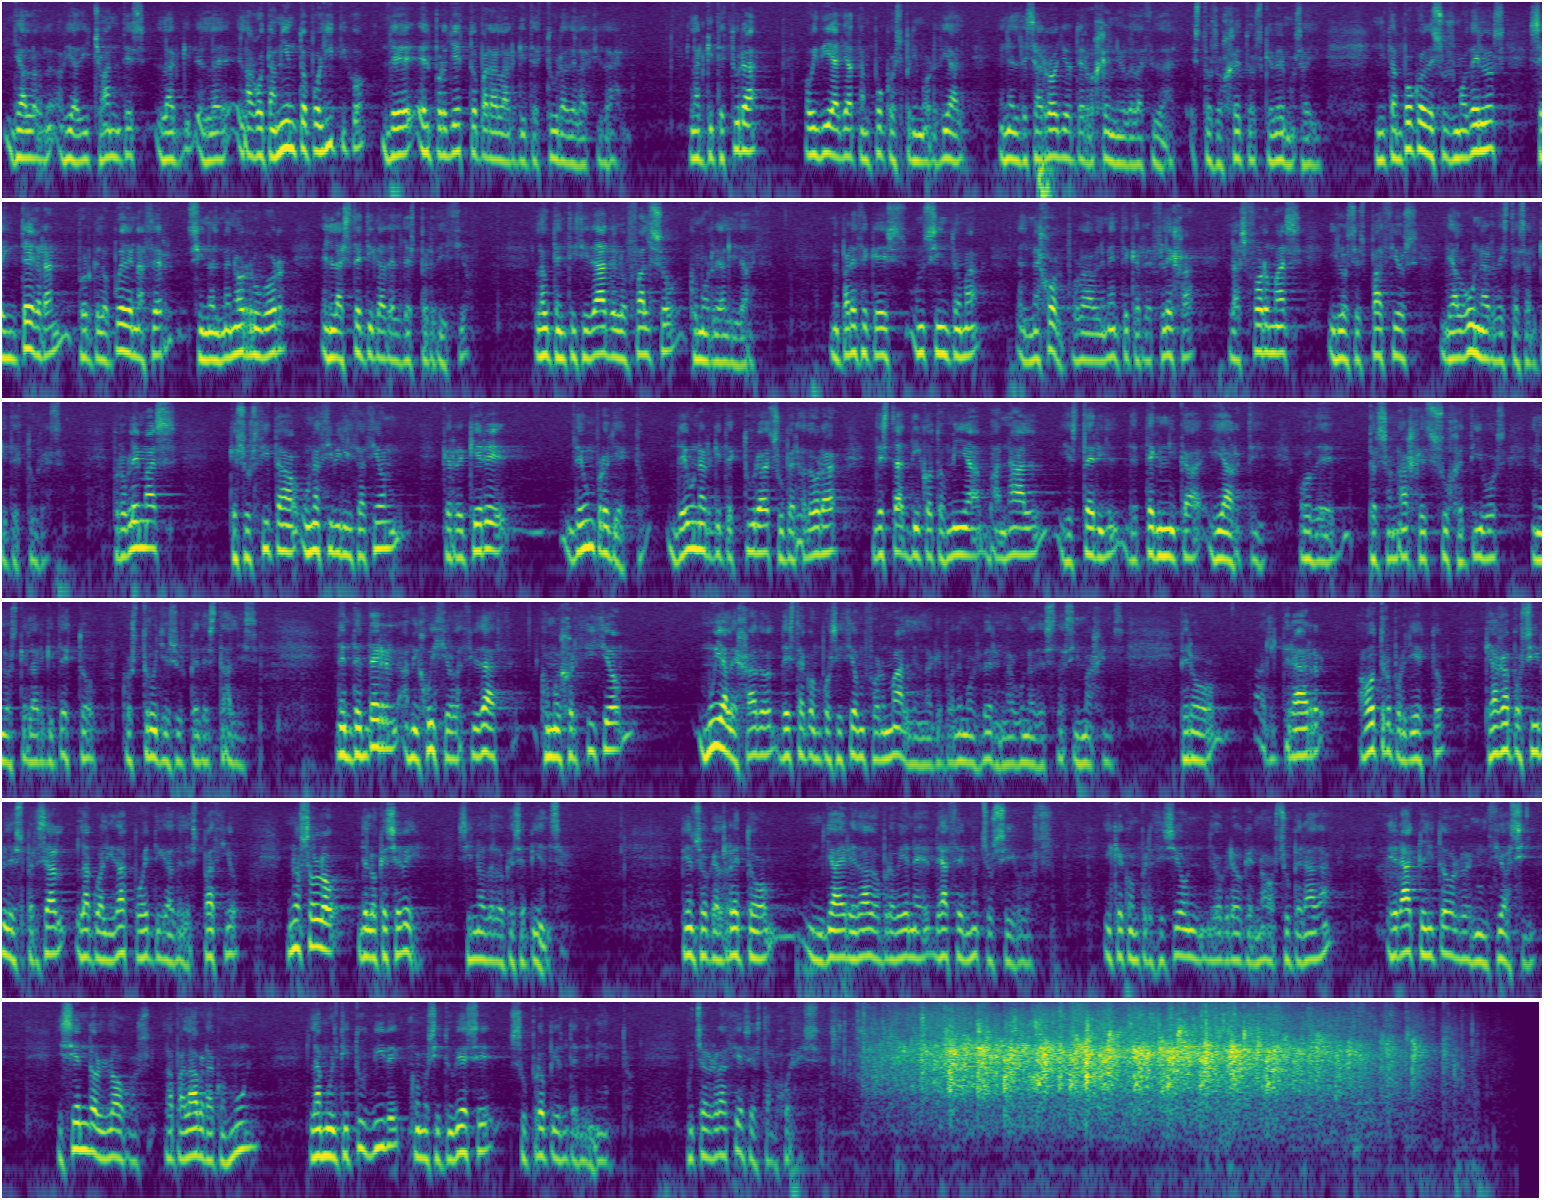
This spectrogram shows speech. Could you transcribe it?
ya lo había dicho antes, el agotamiento político del proyecto para la arquitectura de la ciudad. La arquitectura hoy día ya tampoco es primordial en el desarrollo heterogéneo de la ciudad, estos objetos que vemos ahí, ni tampoco de sus modelos se integran, porque lo pueden hacer sin el menor rubor, en la estética del desperdicio, la autenticidad de lo falso como realidad. me parece que es un síntoma, el mejor probablemente, que refleja las formas y los espacios de algunas de estas arquitecturas. Problemas que suscita una civilización que requiere de un proyecto, de una arquitectura superadora de esta dicotomía banal y estéril de técnica y arte, o de personajes subjetivos en los que el arquitecto construye sus pedestales. De entender, a mi juicio, la ciudad como ejercicio muy alejado de esta composición formal en la que podemos ver en alguna de estas imágenes, pero alterar a otro proyecto que haga posible expresar la cualidad poética del espacio, no sólo de lo que se ve, sino de lo que se piensa. Pienso que el reto ya heredado proviene de hace muchos siglos y que con precisión, yo creo que no superada, Heráclito lo enunció así. Y siendo logos la palabra común, la multitud vive como si tuviese su propio entendimiento. Muchas gracias y hasta el jueves.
